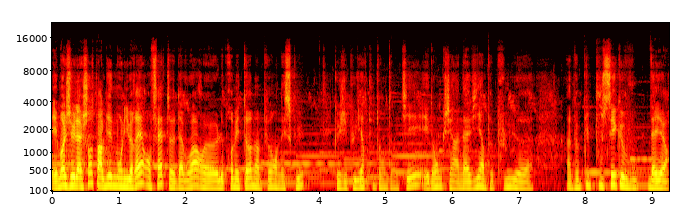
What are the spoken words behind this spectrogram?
Et moi, j'ai eu la chance par le biais de mon libraire en fait d'avoir euh, le premier tome un peu en exclu que j'ai pu lire tout en entier. Et donc j'ai un avis un peu plus. euh, un peu plus poussé que vous d'ailleurs.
